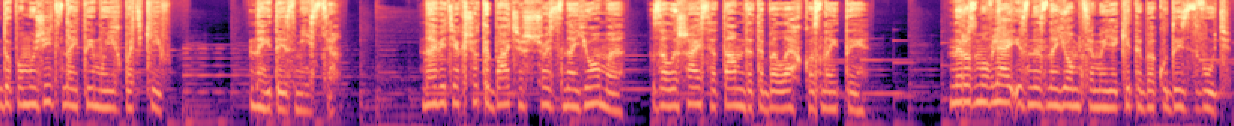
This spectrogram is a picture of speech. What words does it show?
допоможіть знайти моїх батьків. Не йди з місця. Навіть якщо ти бачиш щось знайоме, залишайся там, де тебе легко знайти. Не розмовляй із незнайомцями, які тебе кудись звуть.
